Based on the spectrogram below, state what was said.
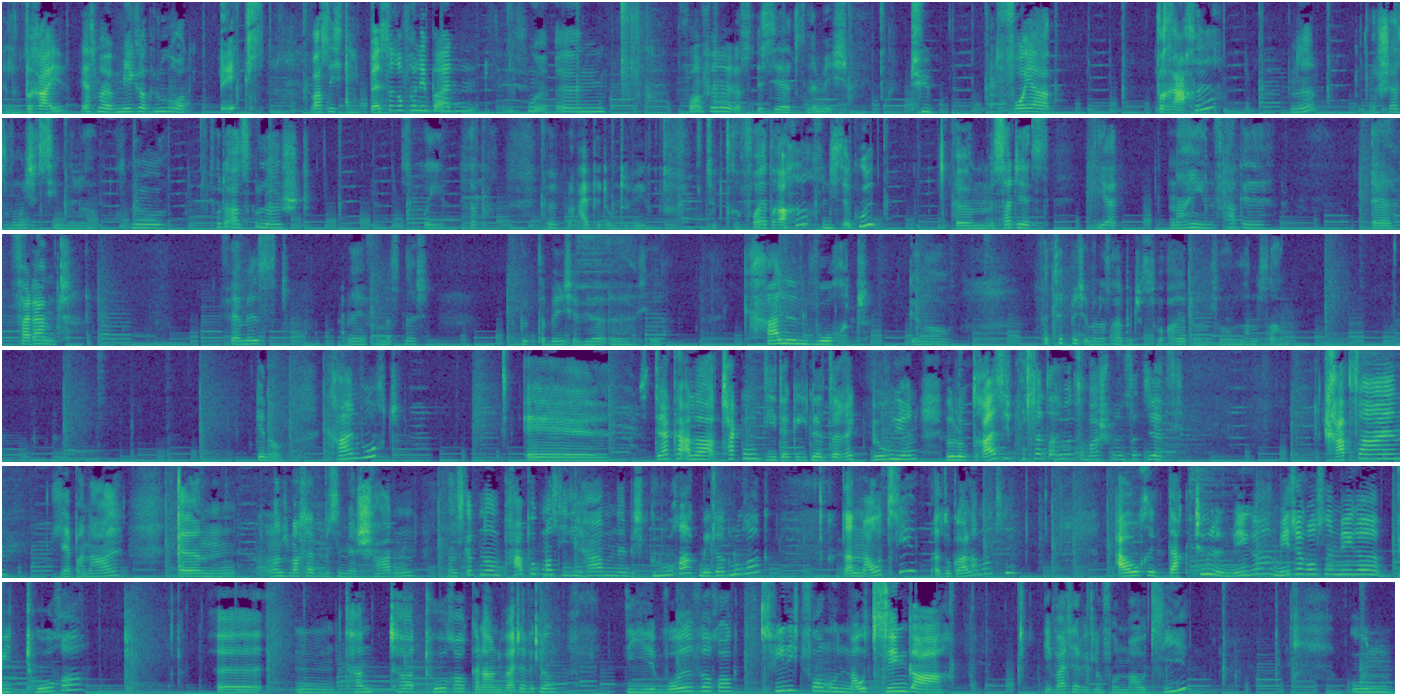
Also drei. Erstmal Mega Glurak X, was ich die bessere von den beiden ähm, Formen finde. Das ist jetzt nämlich Typ Feuer Drache. Ne? Scheiße, wo ich jetzt hingeladen? Ach nö. Wurde alles gelöscht. Sorry. Ich hab mit meinem iPad unterwegs. Typ Feuer Drache. Finde ich sehr cool. Ähm, es hat jetzt. Ja. Nein, Fackel. Äh, verdammt. Vermisst. Nee, vermisst nicht. Gut, da bin ich ja wieder. Äh, hier. Krallenwucht. Genau. Vertippt mich immer, das iPad ist so alt und so langsam. Genau. Krallenwucht. Äh, Stärke aller Attacken, die der Gegner direkt berühren, wird um 30% erhöht. Zum Beispiel setzt jetzt Kratzer ein. Sehr banal. Ähm, und macht halt ein bisschen mehr Schaden. Und es gibt nur ein paar Pokémon, die die haben, nämlich Glurak, Mega Glurak. Dann Mauzi, also Gala Mauzi. Auredactyl in Mega, Metagross in Mega, Bitora, äh, Tantatora, keine Ahnung, die Weiterentwicklung, die Wolverock, Zwielichtform und Mauzinga. Die Weiterentwicklung von Mauzi. Und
